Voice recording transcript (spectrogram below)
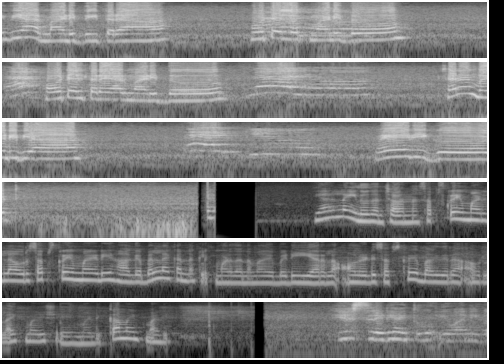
ಇದು ಯಾರು ಮಾಡಿದ್ದು ಈ ತರ ಹೋಟೆಲ್ ಲುಕ್ ಮಾಡಿದ್ದು? ಹೋಟೆಲ್ ತರ ಯಾರು ಮಾಡಿದ್ದು ನಾನು. ಚೆನ್ನಾಗಿ ಮಾಡಿದ್ಯಾ. ವೆರಿ ಗುಡ್ ಯಾರೆಲ್ಲ ಇನ್ನೂ ನನ್ನ ಚಾನಲ್ನ ಸಬ್ಸ್ಕ್ರೈಬ್ ಮಾಡಿಲ್ಲ ಅವರು ಸಬ್ಸ್ಕ್ರೈಬ್ ಮಾಡಿ ಹಾಗೆ ಬೆಲ್ಲೈಕನ್ನ ಕ್ಲಿಕ್ ಮಾಡೋದನ್ನು ಮರಿಬೇಡಿ. ಯಾರೆಲ್ಲ ಆಲ್ರೆಡಿ ಸಬ್ಸ್ಕ್ರೈಬ್ ಆಗಿದ್ದೀರಾ ಅವ್ರು ಲೈಕ್ ಮಾಡಿ ಶೇರ್ ಮಾಡಿ ಕಮೆಂಟ್ ಮಾಡಿ. ಎಸ್ ರೆಡಿ ಆಯಿತು. ಇವನ್ ಈಗ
